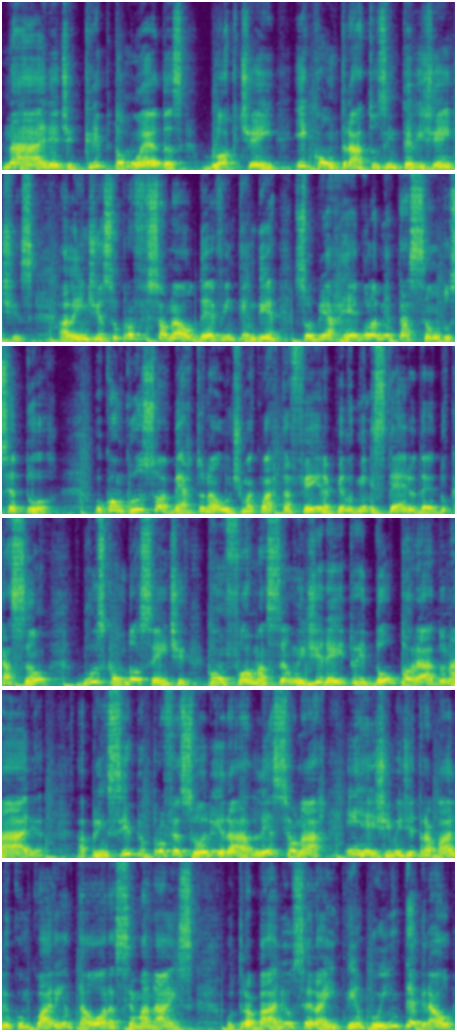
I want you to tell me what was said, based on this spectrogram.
na área de criptomoedas, blockchain e contratos inteligentes. Além disso, o profissional deve entender sobre a regulamentação do setor. O concurso aberto na última quarta-feira pelo Ministério da Educação busca um docente com formação em direito e doutorado na área. A princípio, o professor irá lecionar em regime de trabalho com 40 horas semanais. O trabalho será em tempo integral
